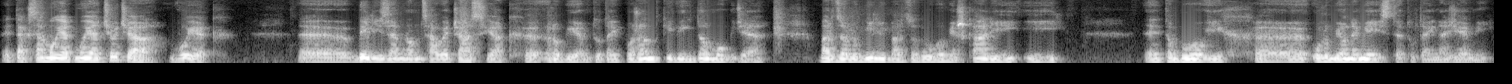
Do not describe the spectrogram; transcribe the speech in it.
e, tak samo jak moja ciocia, wujek, e, byli ze mną cały czas, jak e, robiłem tutaj porządki w ich domu, gdzie bardzo lubili, bardzo długo mieszkali i to było ich ulubione miejsce tutaj na ziemi.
